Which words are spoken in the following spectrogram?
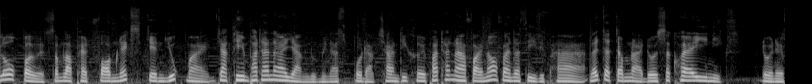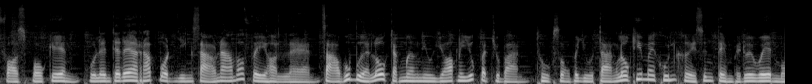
โลกเปิดสำหรับแพลตฟอร์ม Next Gen ยุคใหม่ จากทีมพัฒนาอย่าง Luminous Production ที่เคยพัฒนา Final Fantasy 15 และจัดจำหน่ายโดย Square Enix โดยใน Forspoken ผู้เล่นจะได้รับบทหญิงสาวนามว่าเฟย์ฮอลแลนด์ สาวผู้เบื่อโลกจากเมืองนิวยอร์กในยุคปัจจุบัน ถูกส่งไปอยู่ต่างโลกที่ไม่คุ้นเคยซึ่งเต็มไปด้วยเวทม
